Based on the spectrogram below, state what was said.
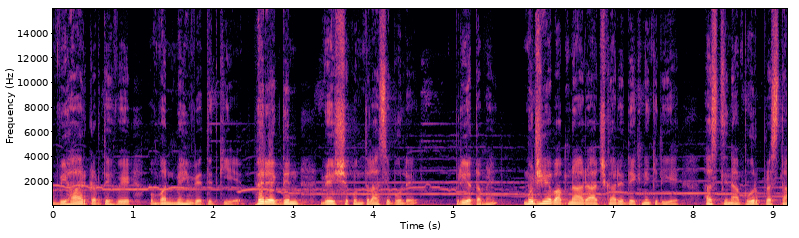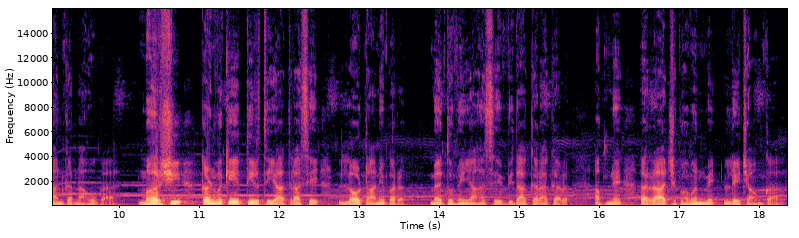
विहार करते हुए वन में ही व्यतीत किए। फिर एक दिन वे शकुंतला से बोले, प्रियतमे, मुझे अब अपना राजकार्य देखने के लिए हस्तिनापुर प्रस्थान करना होगा। महर्षि कण्व के तीर्थ यात्रा से लौट आने पर मैं तुम्हें यहाँ से विदा कराकर अपने राजभवन में ले जाऊँगा।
